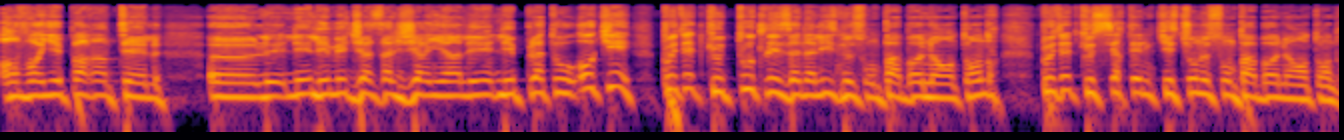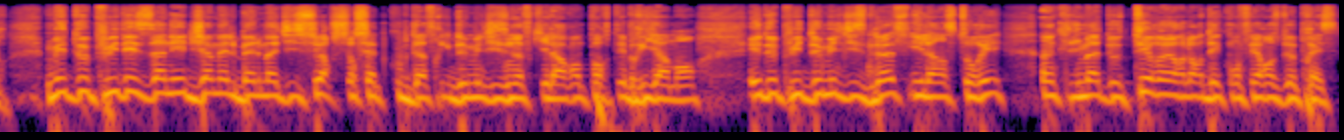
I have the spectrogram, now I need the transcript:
envoyé par un tel, euh, les, médias algériens, les, plateaux. Ok, peut-être que toutes les analyses ne sont pas bonnes à entendre, peut-être que certaines questions ne sont pas bonnes à entendre. Mais depuis des années, Jamel Belmadi surfe sur cette Coupe d'Afrique 2019 qu'il a remporté brillamment. Et depuis 2019, il a instauré un climat de terreur lors des conférences de presse.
